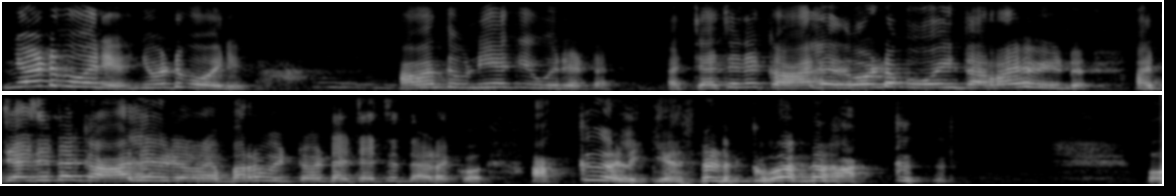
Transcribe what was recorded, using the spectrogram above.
ഇങ്ങോട്ട് പോര് ഇങ്ങോട്ട് പോര്. അവൻ തുണിയൊക്കെ ഊരട്ടെ അച്ചാച്ചന്റെ കാൽ അതുകൊണ്ട് പോയി തറയെ വീണ്ട് അച്ചാച്ചന്റെ കാൽ ഒരു റബ്ബർ വിട്ടോട്ട് അച്ചാച്ചൻ നടക്കുമോ അക്ക് കളിക്കുക നടക്കുവാന്ന് അക്ക്. ഓ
